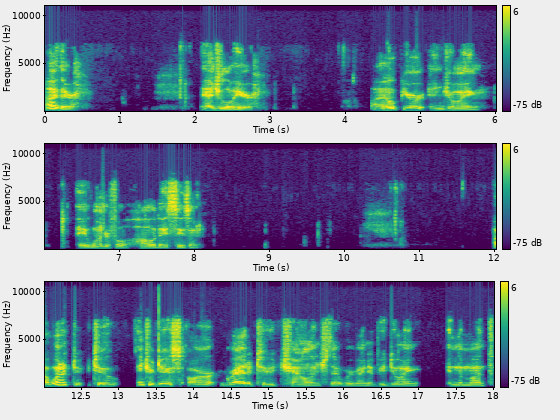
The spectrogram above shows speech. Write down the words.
Hi there, Angelo here. I hope you're enjoying a wonderful holiday season. I wanted to, to introduce our gratitude challenge that we're going to be doing in the month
